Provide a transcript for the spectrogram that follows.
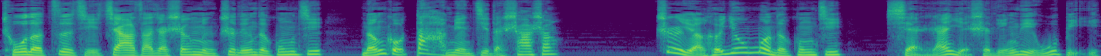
除了自己夹杂着生命之灵的攻击能够大面积的杀伤，志远和幽梦的攻击显然也是凌厉无比，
